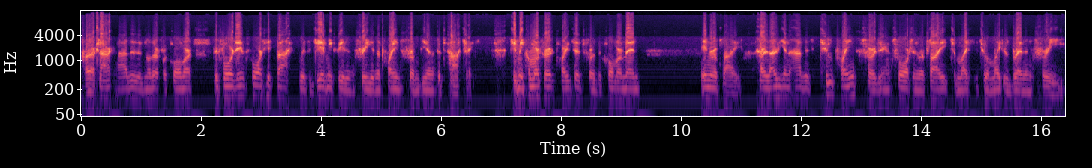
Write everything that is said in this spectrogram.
Connor Clark added another for Comer before Danesfort hit back with Jamie Phelan free in a point from Dean Fitzpatrick. Jimmy Comerford pointed for the Comer men in reply. Carolian added two points for Danesfort in reply to, Mike, to a Michael Brennan free.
